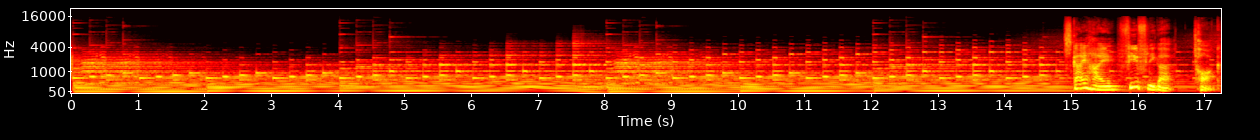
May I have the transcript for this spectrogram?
Sky High Vielflieger Talk.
